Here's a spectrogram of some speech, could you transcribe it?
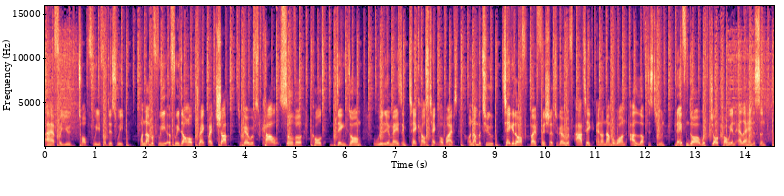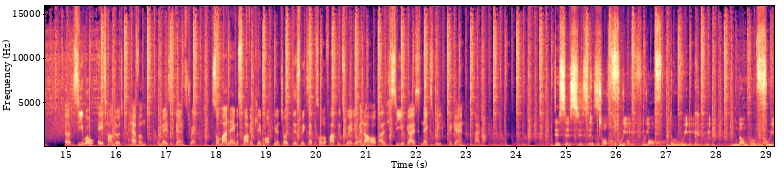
I have for you the top three for this week. On number three, a free download track by Chop together with Carl Silver called Ding Dong. Really amazing tech house techno vibes. On number two, Take It Off by Fisher together with AATIG. And on number one, I love this tune, Nathan Dawe with Joel Corry and Ella Henderson. Uh, 0800 Heaven, amazing dance track. So my name is Marvin Kim. Hope you enjoyed this week's episode of Heartbeats Radio, and I hope I see you guys next week again. Bye bye. This is the top three of the week. Number three.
